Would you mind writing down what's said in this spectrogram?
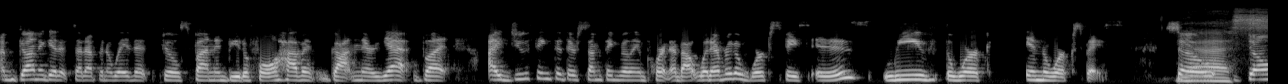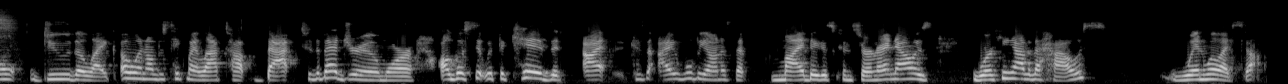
I'm gonna get it set up in a way that feels fun and beautiful. Haven't gotten there yet, but I do think that there's something really important about whatever the workspace is, leave the work in the workspace. So Yes. don't do the like, oh, and I'll just take my laptop back to the bedroom or I'll go sit with the kids. It, I because I will be honest that my biggest concern right now is working out of the house when will I stop?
